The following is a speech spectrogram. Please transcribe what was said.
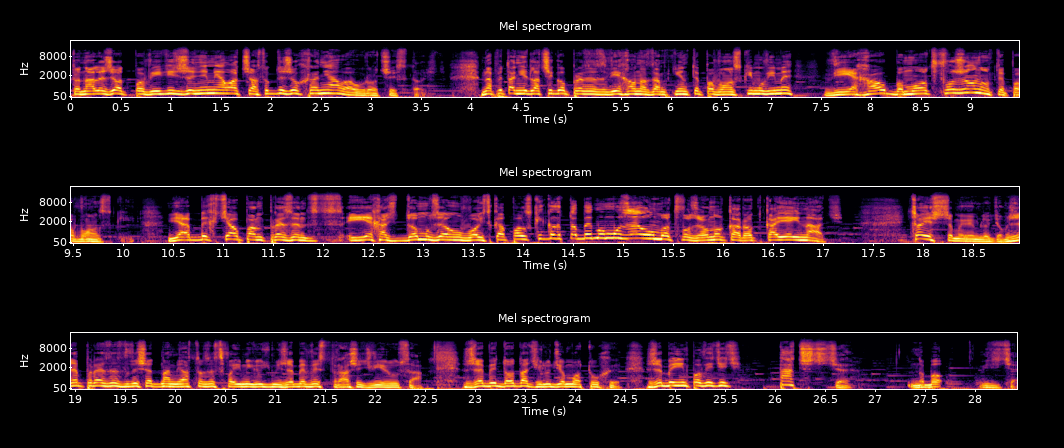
to należy odpowiedzieć, że nie miała czasu, gdyż ochraniała uroczystość. Na pytanie, dlaczego prezes wjechał na zamknięte powązki, mówimy, wjechał, bo mu otworzono te powązki. Jakby chciał pan prezes jechać do Muzeum Wojska Polskiego, to by mu muzeum otworzono, karotka jej nać. Co jeszcze mówię ludziom? Że prezes wyszedł na miasto ze swoimi ludźmi, żeby wystraszyć wirusa, żeby dodać ludziom otuchy, żeby im powiedzieć: patrzcie. No bo widzicie,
